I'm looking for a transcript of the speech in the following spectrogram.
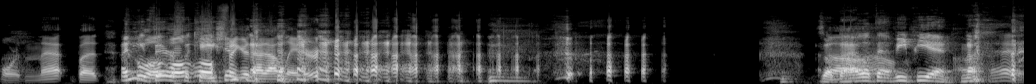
more than that, but I need we'll, we'll- we'll figure that out later. so dial up that Oh. VPN. Okay.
